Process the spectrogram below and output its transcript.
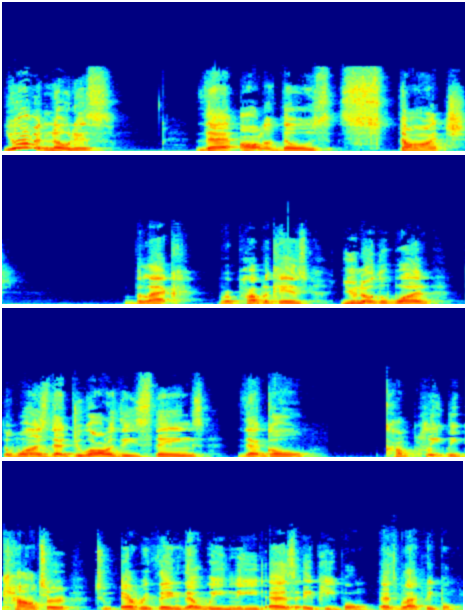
you ever notice that all of those staunch black Republicans, you know the one the ones that do all of these things that go completely counter to everything that we need as a people, as black people.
